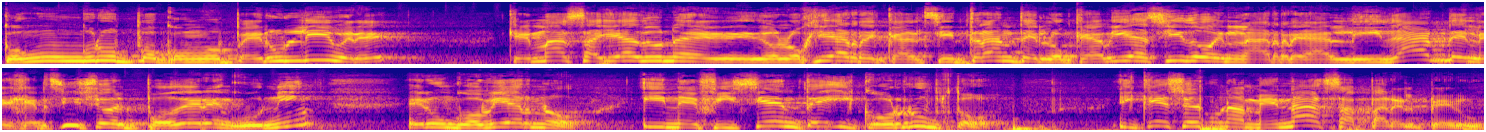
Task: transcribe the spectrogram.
con un grupo como Perú Libre que más allá de una ideología recalcitrante, lo que había sido en la realidad del ejercicio del poder en Junín, era un gobierno ineficiente y corrupto, y que eso era una amenaza para el Perú.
